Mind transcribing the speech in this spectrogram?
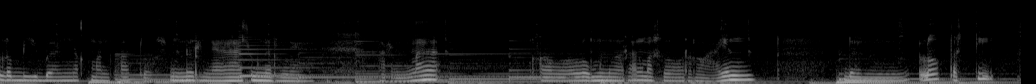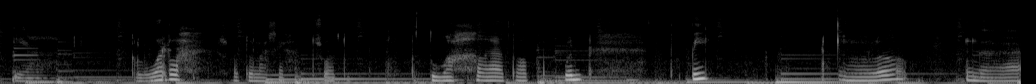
lebih banyak manfaat loh sebenarnya sebenarnya. Karena kalau lo mendengarkan masalah orang lain dan lo pasti ya keluarlah suatu nasihat suatu petuah lah atau apa pun. Tapi lo nggak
